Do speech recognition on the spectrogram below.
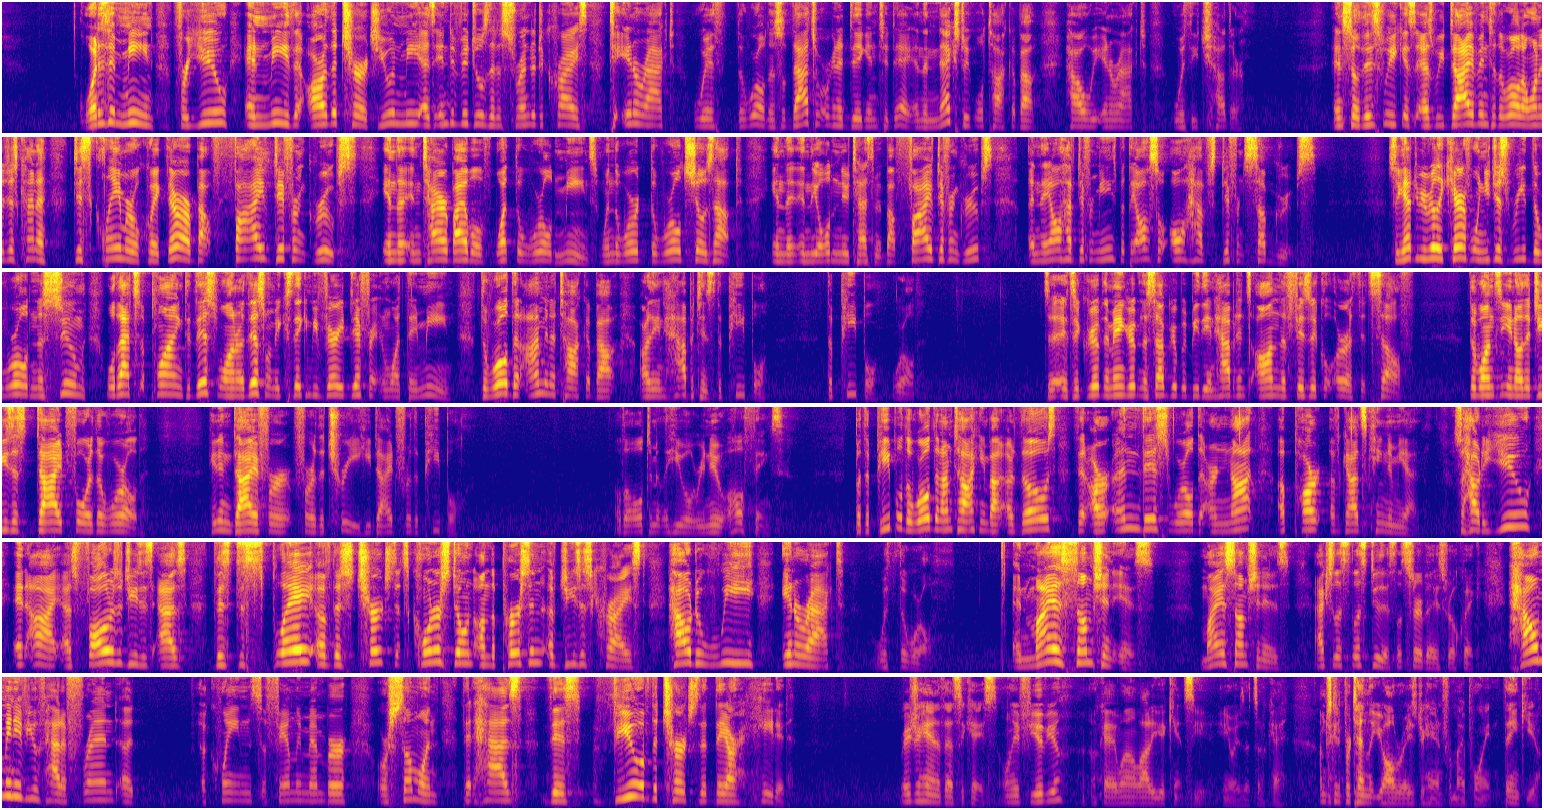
What does it mean for you and me that are the church, you and me as individuals that have surrendered to Christ, to interact with the world? And so that's what we're going to dig in today. And then next week, we'll talk about how we interact with each other. And so this week, as, as we dive into the world, I want to just kind of disclaimer real quick. There are about five different groups in the entire Bible of what the world means. When the word the world shows up in the, in the Old and New Testament, about five different groups. and they all have different meanings, but they also all have different subgroups. So you have to be really careful when you just read the world and assume, well, that's applying to this one or this one because they can be very different in what they mean. The world that I'm going to talk about are the inhabitants, the people, the people world. It's a, it's a group, the main group and the subgroup would be the inhabitants on the physical earth itself. The ones, you know, that Jesus died for the world. He didn't die for, for the tree, he died for the people. Although ultimately he will renew all things. But the people, the world that I'm talking about, are those that are in this world that are not a part of God's kingdom yet. So, how do you and I, as followers of Jesus, as this display of this church that's cornerstoned on the person of Jesus Christ, how do we interact with the world? And my assumption is, my assumption is, actually, let's, let's do this. Let's survey this real quick. How many of you have had a friend, a acquaintance, a family member, or someone that has this view of the church that they are hated? Raise your hand if that's the case. Only a few of you? Okay, well, a lot of you can't see. Anyways, that's okay. I'm just going to pretend that you all raised your hand for my point. Thank you.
